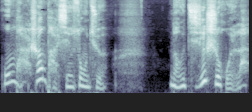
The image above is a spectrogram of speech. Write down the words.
我马上把信送去，能及时回来。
